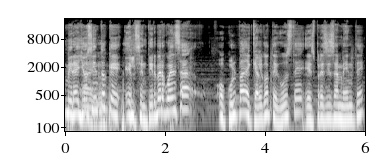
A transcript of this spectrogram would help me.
mira, yo siento que el sentir vergüenza o culpa de que algo te guste es precisamente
